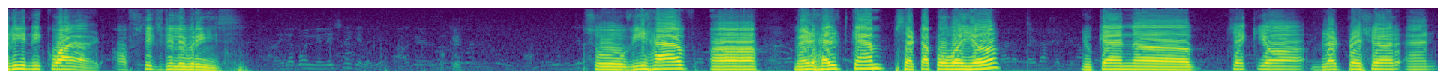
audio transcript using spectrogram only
3 required of 6 deliveries. So we have a med health camp set up over here. You can uh, check your blood pressure and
